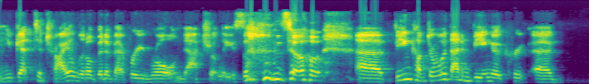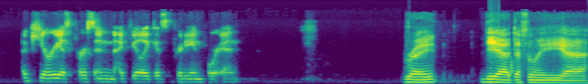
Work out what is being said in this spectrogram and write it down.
you get to try a little bit of every role naturally. So, so uh, being comfortable with that and being a, uh, a curious person, I feel like is pretty important. Right. Yeah, definitely. Uh,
